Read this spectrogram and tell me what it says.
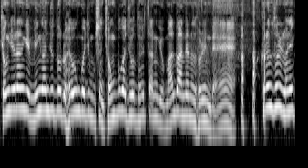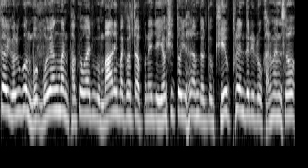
경제라는 게 민간 주도로 해온 거지 무슨 정부가 주도했다는 게 말도 안 되는 소리인데 그런 소리를 하니까 결국은 모, 모양만 바뀌어가지고 말이 바뀌었다 뿐이지 역시 또 이 사람들도 기업 friendly로 가면서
